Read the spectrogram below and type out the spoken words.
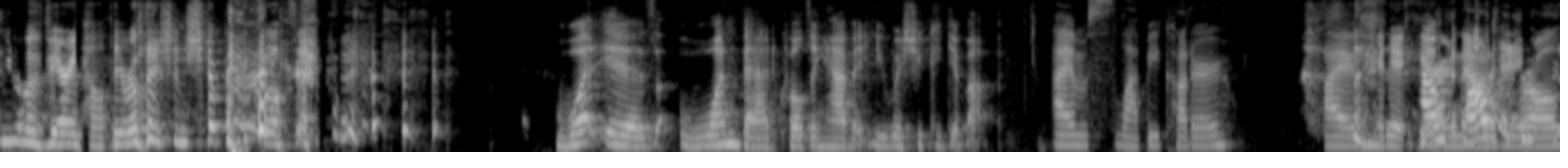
you have a very healthy relationship with quilting. what is one bad quilting habit you wish you could give up? I'm a slappy cutter i admit it here and now to the world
